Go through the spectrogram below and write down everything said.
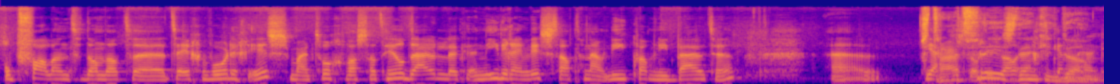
opvallend dan dat uh, tegenwoordig is. Maar toch was dat heel duidelijk en iedereen wist dat. Nou, die kwam niet buiten. Uh, ja, dus denk ik dan.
